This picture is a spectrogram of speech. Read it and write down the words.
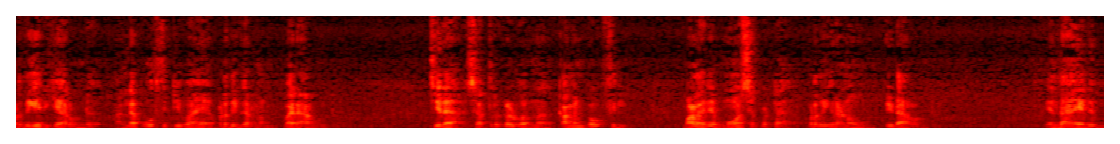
പ്രതികരിക്കാറുണ്ട്. നല്ല പോസിറ്റീവായ പ്രതികരണം വരാറുണ്ട്. ചില ശത്രുക്കൾ വന്ന് കമന്റ് ബോക്സിൽ വളരെ മോശപ്പെട്ട പ്രതികരണവും ഇടാറുണ്ട്. എന്തായാലും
